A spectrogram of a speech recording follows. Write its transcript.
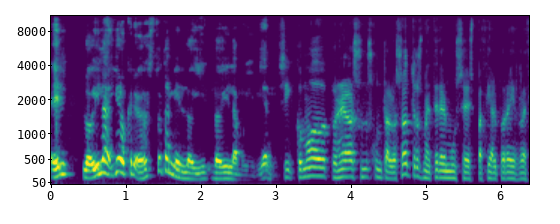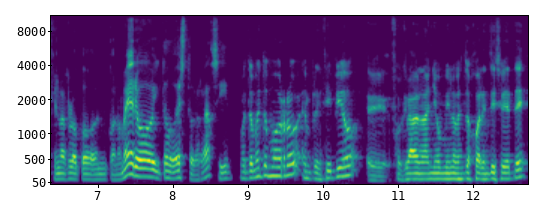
él lo hila, yo lo creo, esto también lo, lo hila muy bien. Sí, cómo poner a los unos junto a los otros, meter el museo espacial por ahí, relacionarlo con, con Homero y todo esto, ¿verdad? Sí. Motometo Morro, en principio, eh, fue creado en el año 1947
